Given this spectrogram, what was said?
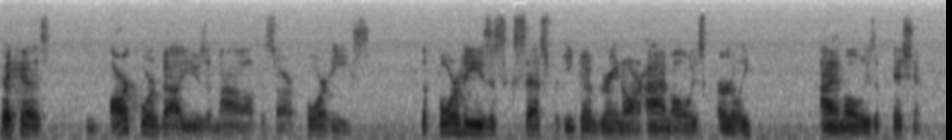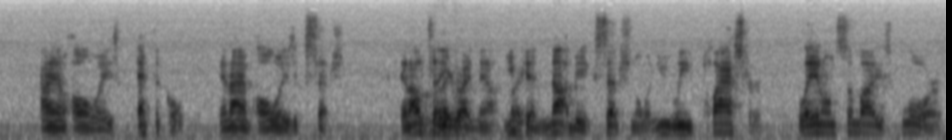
Because our core values at my office are four E's. The four E's of success for Eco Green are I am always early, I am always efficient, I am always ethical, and I am always exceptional. And I'll tell Like you it. right now, you Like cannot be exceptional when you leave plaster laying on somebody's floor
